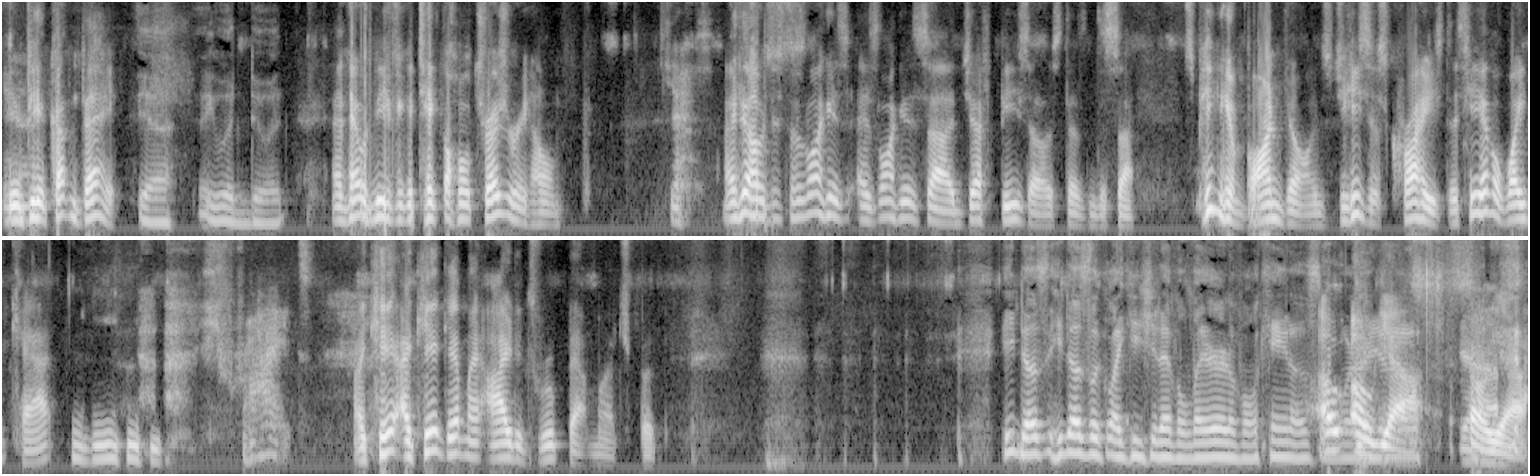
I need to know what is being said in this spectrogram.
It'd be a cut and pay, Yeah, he wouldn't do it. and that would be if he could take the whole treasury home. Yes. I know, just as long as as long as uh, Jeff Bezos doesn't decide. Speaking of Bond villains, Jesus Christ, does he have a white cat? Right. I can't I can't get my eye to droop that much, but He does. He does look like he should have a lair in a volcano. Oh, Somewhere, oh you yeah. know? Oh yeah.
